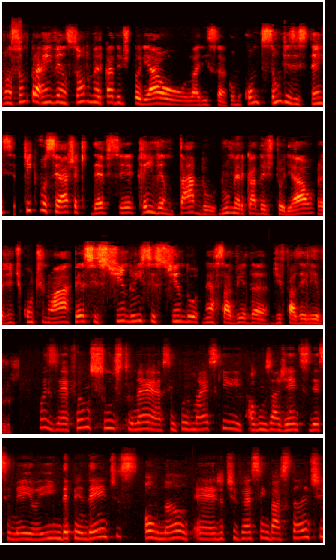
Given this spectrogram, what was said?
Avançando para a reinvenção do mercado editorial, Larissa, como condição de existência, o que, que você acha que deve ser reinventado no mercado editorial para a gente continuar persistindo, insistindo nessa vida de fazer livros? Pois é, foi um susto, né? Assim, por mais que alguns agentes desse meio aí, independentes ou não, é, já tivessem bastante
